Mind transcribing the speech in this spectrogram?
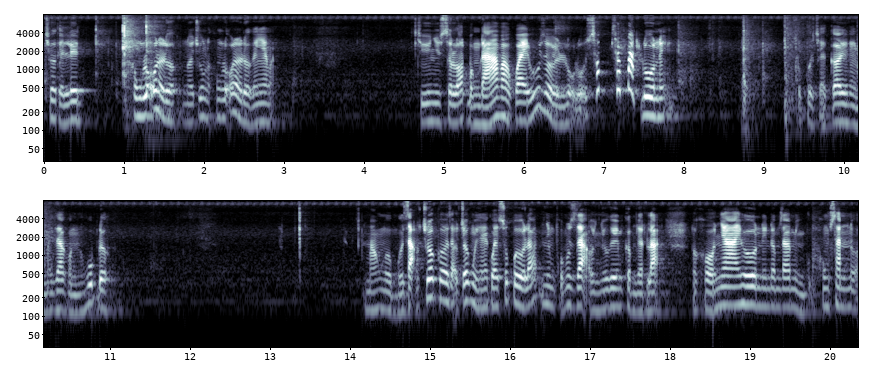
chưa thể lên. Không lỗ là được, nói chung là không lỗ là được anh em ạ chứ như slot bóng đá vào quay úi rồi lỗ lỗ sấp sấp mặt luôn đấy super trái cây này mới ra còn húp được. Mong ngờ mới dạo trước cơ dạo trước mình hay quay super lắm nhưng có một dạo như game cập nhật lại nó khó nhai hơn nên đâm ra mình cũng không săn nữa.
